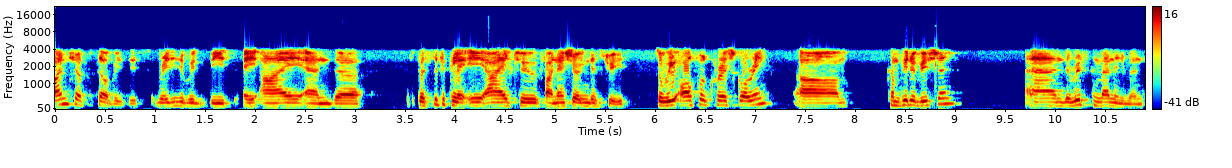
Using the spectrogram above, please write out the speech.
bunch of services related with these AI and uh, specifically AI to financial industries. So we offer credit scoring, um, computer vision, and risk management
